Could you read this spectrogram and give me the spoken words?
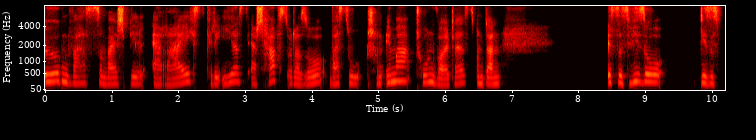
irgendwas zum Beispiel erreichst, kreierst, erschaffst oder so, was du schon immer tun wolltest und dann ist es wie so dieses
